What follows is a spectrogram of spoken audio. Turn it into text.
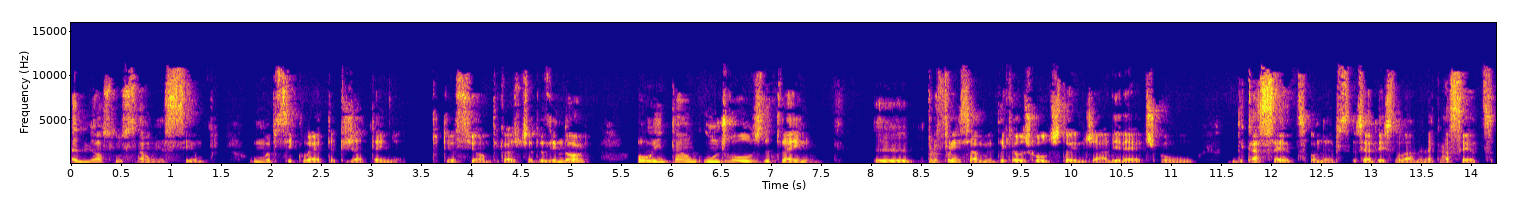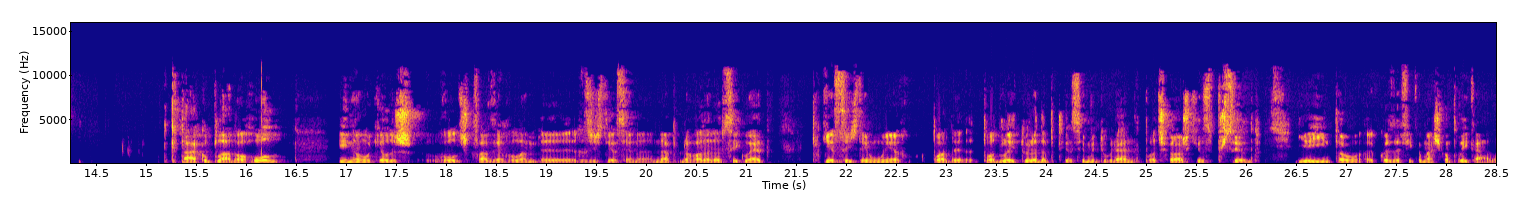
a melhor solução é sempre uma bicicleta que já tenha potenciômetro, aquelas bicicletas indoor, ou então uns rolos de treino, eh, preferencialmente aqueles rolos de treino já diretos, com, de cassete, onde a bicicleta é instalada na cassete que está acoplado ao rolo, e não aqueles rolos que fazem rola, eh, resistência na, na, na, roda da bicicleta, porque esses têm um erro que pode, pode leitura da potência muito grande, pode chegar aos 15%, e aí então a coisa fica mais complicada.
